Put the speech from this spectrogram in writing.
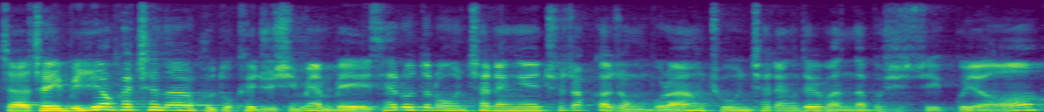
자 저희 밀리언카 채널 구독해 주시면 매일 새로 들어온 차량의 최저가 정보랑 좋은 차량들 만나보실 수 있고요.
